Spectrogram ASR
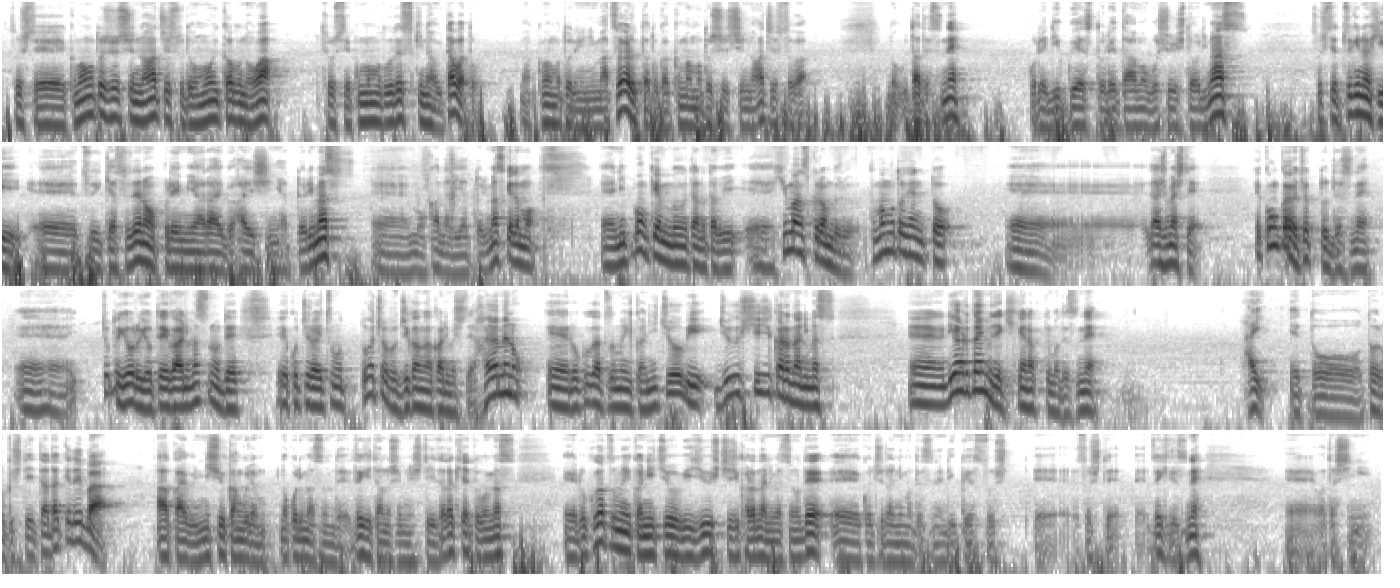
そして熊本出身のアーティストで思い浮かぶのはそして熊本で好きな歌はと、まあ、熊本にまつわる歌とか熊本出身のアーティストがの歌ですね。これリクエストレターも募集しております。そして次の日、えー、ツイキャスでのプレミアライブ配信やっております、えー、もうかなりやっておりますけども。えー、日本見聞歌の旅、えー、ヒューマンスクランブル熊本編と、えー、題しまして、え今回はちょっとですね、えちょっと夜予定がありますので、えこちらいつもとはちょっと時間がかかりまして早めの、え6月6日日曜日17時からなります、えリアルタイムで聞けなくてもですねはいえっと登録していただければアーカイブ2週間ぐらい残りますのでぜひ楽しみにしていただきたいと思います。えー、6月6日日曜日17時からになりますので、えー、こちらにもですねリクエストし、えー、そして、えー、ぜひですね、えー、私に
